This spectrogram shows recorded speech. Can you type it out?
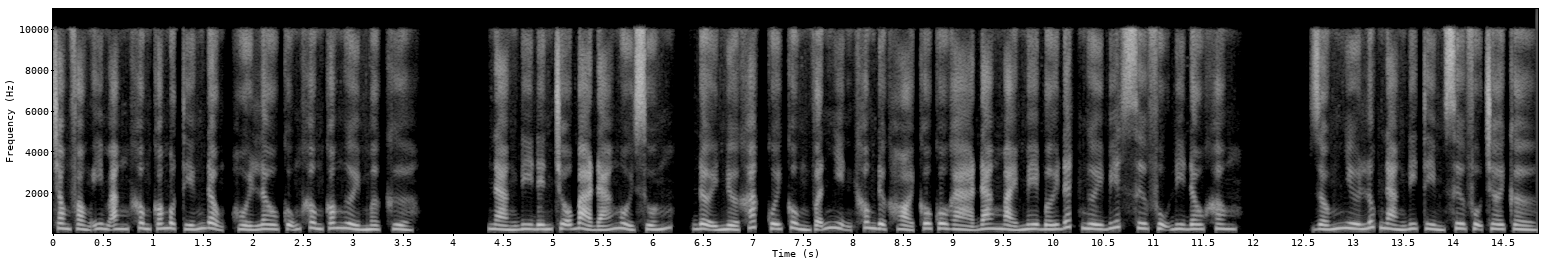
trong phòng im ăng không có một tiếng động, hồi lâu cũng không có người mở cửa. Nàng đi đến chỗ bà đá ngồi xuống, đợi nửa khắc cuối cùng vẫn nhịn không được hỏi cô cô gà đang mải mê bới đất người biết sư phụ đi đâu không. Giống như lúc nàng đi tìm sư phụ chơi cờ,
